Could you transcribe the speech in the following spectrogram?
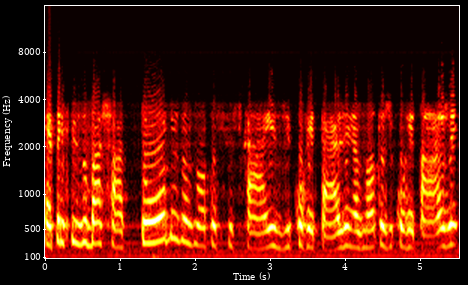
É preciso baixar todas as notas fiscais de corretagem, as notas de corretagem,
